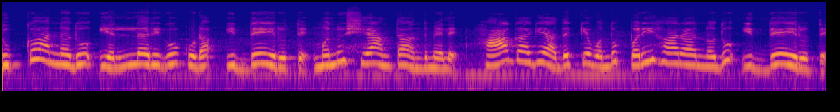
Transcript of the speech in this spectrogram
ದುಃಖ ಅನ್ನೋದು ಎಲ್ಲರಿಗೂ ಕೂಡ ಇದ್ದೇ ಇರುತ್ತೆ, ಮನುಷ್ಯ ಅಂತ ಅಂದಮೇಲೆ. ಹಾಗಾಗಿ ಅದಕ್ಕೆ ಒಂದು ಪರಿಹಾರ ಅನ್ನೋದು ಇದ್ದೇ ಇರುತ್ತೆ.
